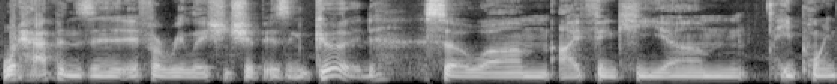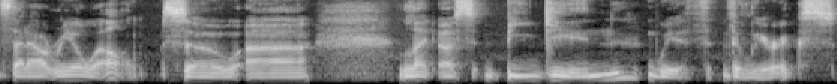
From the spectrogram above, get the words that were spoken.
what happens if a relationship isn't good. So um, I think he um, he points that out real well. So uh, let us begin with the lyrics.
